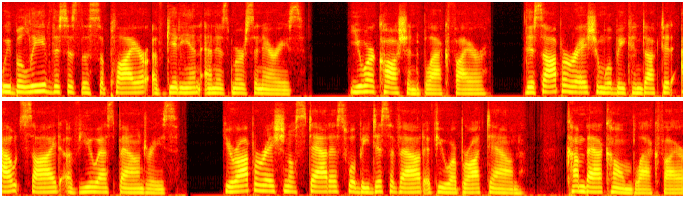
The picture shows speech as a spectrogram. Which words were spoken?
We believe this is the supplier of Gideon and his mercenaries. You are cautioned, Blackfire. This operation will be conducted outside of U.S. boundaries. Your operational status will be disavowed if you are brought down. Come back home, Blackfire.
